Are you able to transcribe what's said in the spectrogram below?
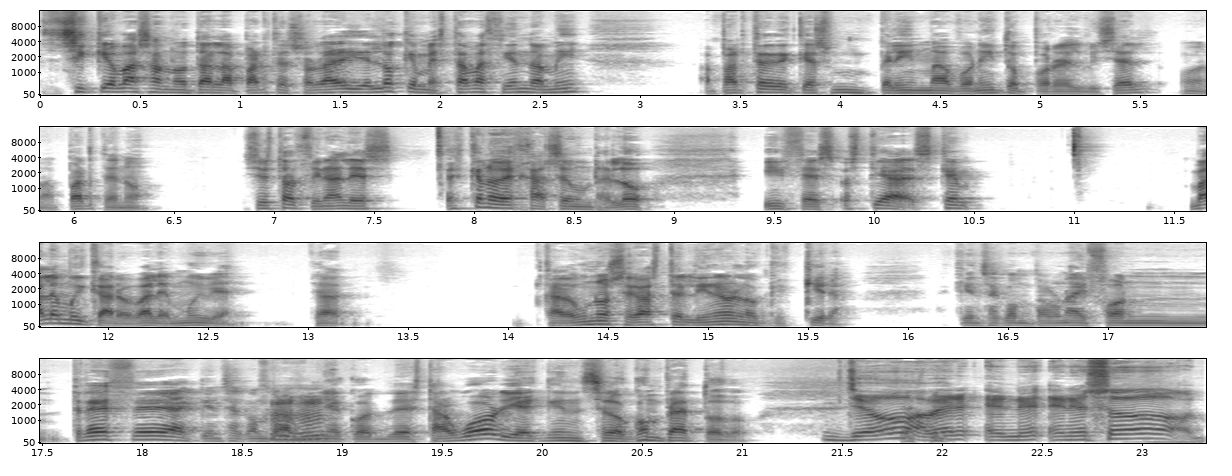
Sí que vas a notar la parte solar y es lo que me estaba haciendo a mí, aparte de que es un pelín más bonito por el bisel. Bueno, aparte no. Si esto al final es, es que no deja de ser un reloj. Y dices, hostia, es que vale muy caro, vale, muy bien. Ya, cada uno se gasta el dinero en lo que quiera. Hay quien se compra un iPhone 13, hay quien se compra Ujú. muñecos de Star Wars y hay quien se lo compra todo. Yo, a ver, en, en eso,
